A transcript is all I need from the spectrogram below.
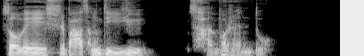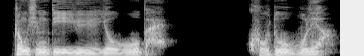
所谓十八层地狱。”惨不忍睹，中型地狱有五百，苦毒无量；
